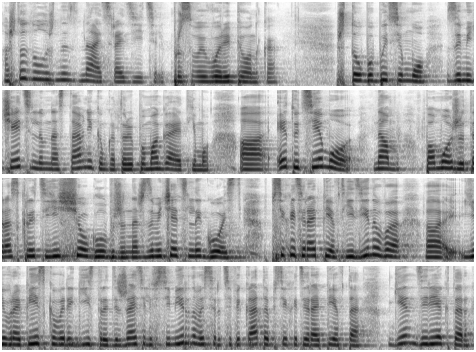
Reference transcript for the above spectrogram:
а что должен знать родитель про своего ребенка? Чтобы быть ему замечательным наставником, который помогает ему. А, Эту тему нам поможет раскрыть еще глубже наш замечательный гость, психотерапевт единого а, европейского регистра, держатель всемирного сертификата психотерапевта, гендиректор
